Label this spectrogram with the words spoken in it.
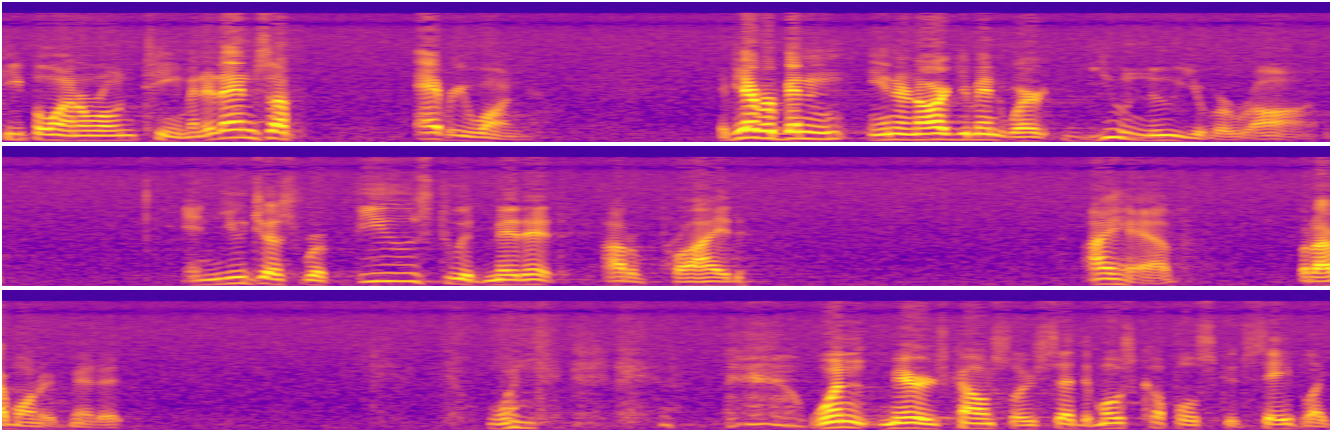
people on our own team, and it ends up everyone. Have you ever been in an argument where you knew you were wrong and you just refused to admit it out of pride? I have, but I won't admit it. One, one marriage counselor said that most couples could save like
